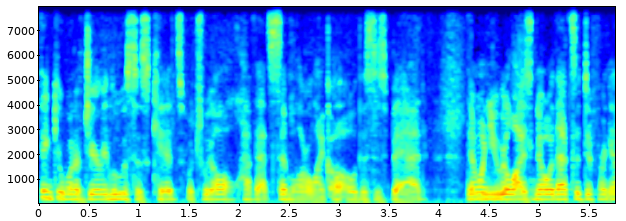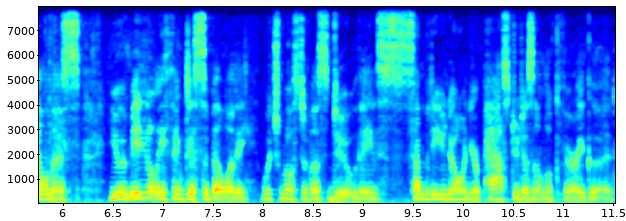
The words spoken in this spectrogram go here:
think you're one of Jerry Lewis's kids, which we all have that similar, like, uh oh, this is bad. Then when you realize, no, that's a different illness, you immediately think disability, which most of us do. They, somebody you know in your past who doesn't look very good.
